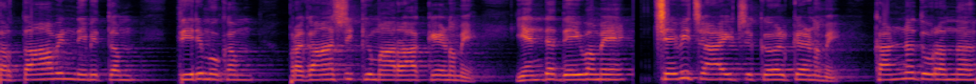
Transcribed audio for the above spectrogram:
കർത്താവിൻ നിമിത്തം തിരുമുഖം പ്രകാശിക്കുമാറാക്കണമേ. എന്റെ ദൈവമേ ചെവി ചായച്ചു കേൾക്കണമേ. കണ്ണു തുറന്ന്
